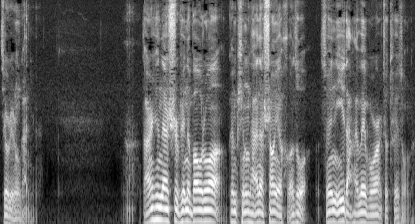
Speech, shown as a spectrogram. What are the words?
就是这种感觉。啊当然，现在视频的包装跟平台的商业合作，所以你一打开微博就推送的，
